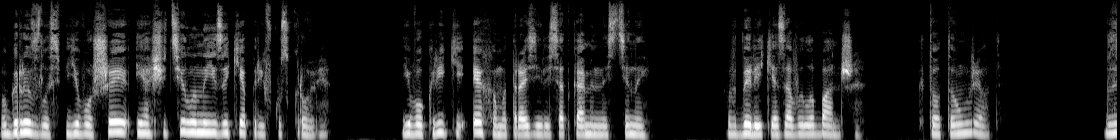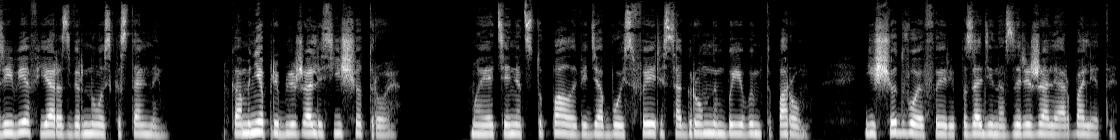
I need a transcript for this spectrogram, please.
вгрызлась в его шею и ощутила на языке привкус крови. Его крики эхом отразились от каменной стены. Вдалеке завыла банши. Кто-то умрет. Взревев, я развернулась к остальным. Ко мне приближались еще трое. Моя тень отступала, ведя бой с Фейри с огромным боевым топором. Еще двое Фейри позади нас заряжали арбалеты.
